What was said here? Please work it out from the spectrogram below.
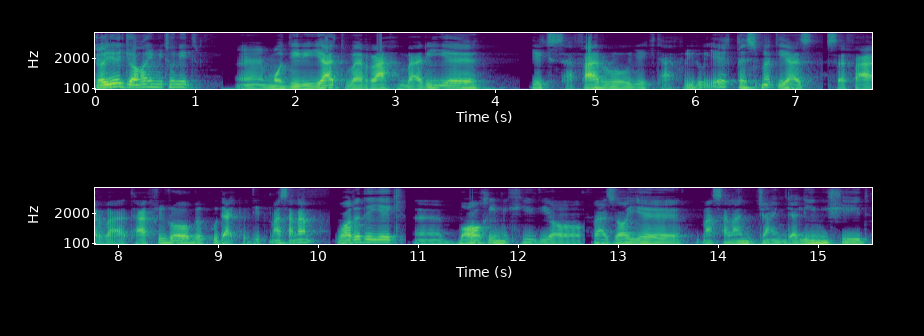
یا یه جاهایی می‌تونید مدیریت و رهبری یک سفر رو یک تفریح رو یک قسمتی از سفر و تفریح رو به کودک بدید. مثلا وارد یک باقی میشید یا فضای مثلا جنگلی میشید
